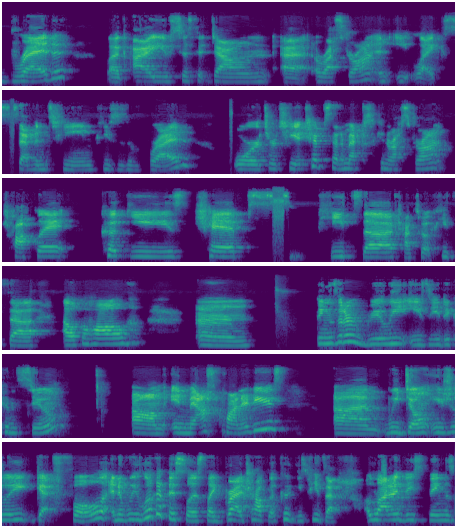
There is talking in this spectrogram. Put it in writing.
bread like i used to sit down at a restaurant and eat like 17 pieces of bread or tortilla chips at a mexican restaurant chocolate cookies chips pizza, talked about pizza, alcohol, um, things that are really easy to consume um, in mass quantities. Um, we don't usually get full. And if we look at this list, like bread, chocolate, cookies, pizza, a lot of these things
